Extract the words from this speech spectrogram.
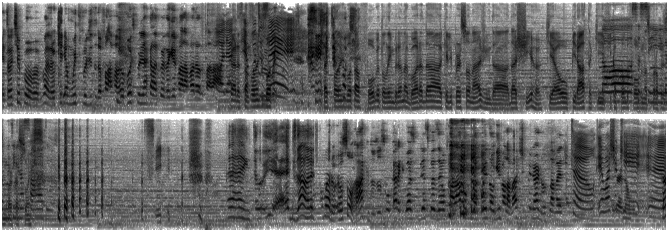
Então, tipo, mano, eu queria muito explodir tudo. Eu falava, eu vou explodir aquela coisa. Alguém falava, não, eu falava, Olha, Cara, você tá falando de dizer. Tá falando de botar fogo, eu tô lembrando agora daquele personagem da, da Shira, que é o pirata que fica pondo Nossa, fogo nas sim, próprias ele é muito embarcações. engraçado. Sim. É, então, é bizarro, né? Tipo, mano, eu sou rápido, eu sou um cara que gosta de as coisas. Eu falava alguma coisa, alguém falava, acho que melhor não, lá, vai Então, eu acho Melhor que. é, Eu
